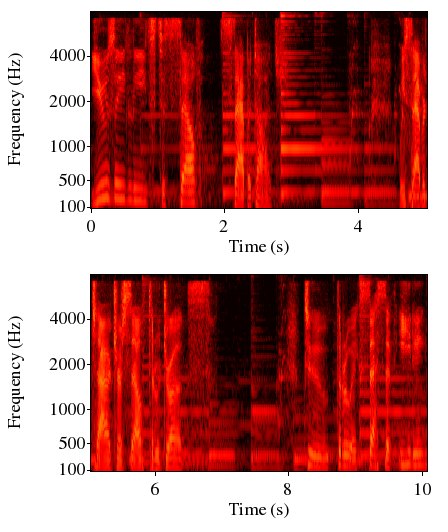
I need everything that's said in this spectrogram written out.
usually leads to self sabotage. We sabotage ourselves through drugs, to through excessive eating,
